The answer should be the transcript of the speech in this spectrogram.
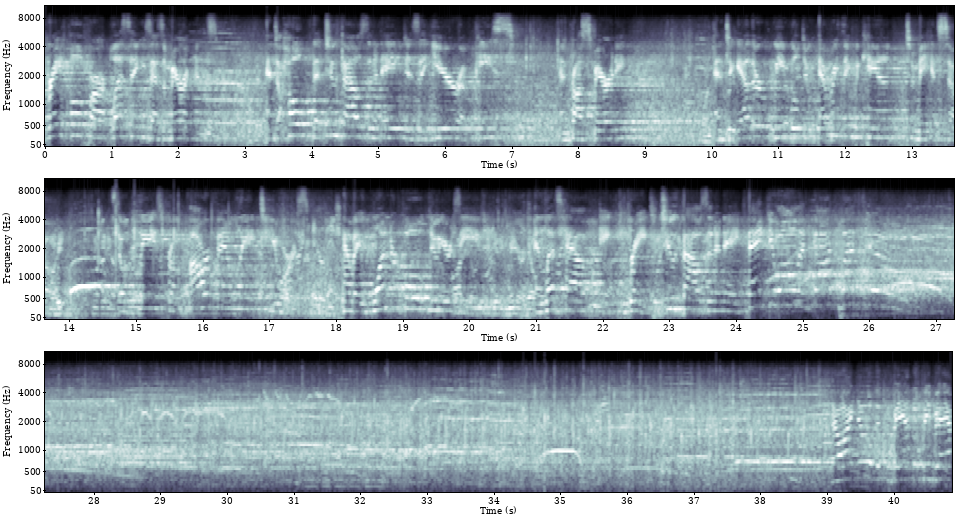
Grateful for our blessings as Americans, and to hope that 2008 is a year of peace and prosperity. And together, we will do everything we can to make it so. So please, from our family to yours, have a wonderful New Year's Eve. And let's have a great 2008.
